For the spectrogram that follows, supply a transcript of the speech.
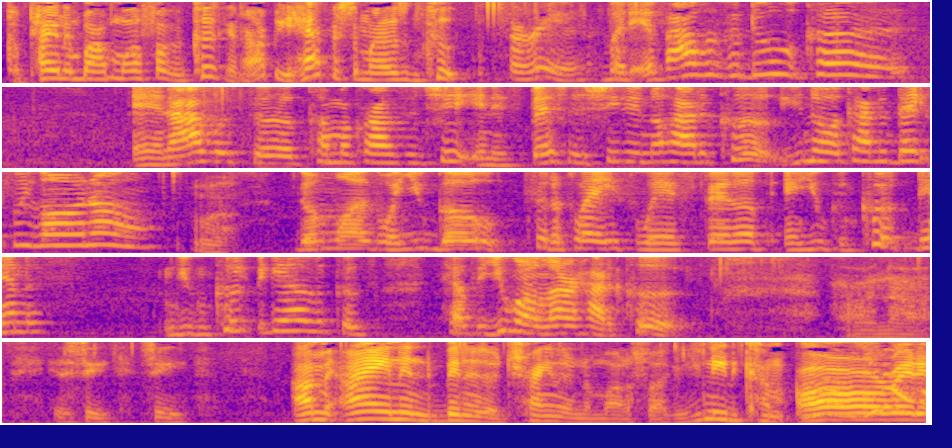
complaining about motherfucker cooking. I'd be happy somebody else can cook. For real. But if I was a dude, cuz, and I was to come across a chick, and especially if she didn't know how to cook, you know what kind of dates we going on? Well, The ones where you go to the place where it's set up and you can cook dinners, you can cook together, because heifer, you gonna learn how to cook. Oh no. See, see, I mean, I ain't in the business of training the motherfucker. You need to come No, you already.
